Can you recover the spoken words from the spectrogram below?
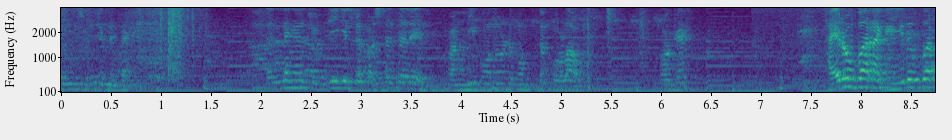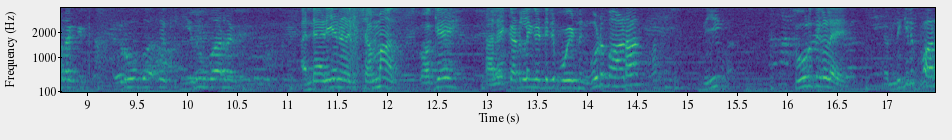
ഒന്ന് ചുറ്റുന്നുണ്ട്. ഇതെല്ലാം ഇങ്ങനെ ചുറ്റിക്കില്ല പ്രശ്നം വെച്ചാൽ വണ്ടി പോകുന്നതുകൊണ്ട് മൊത്തം കൊളാവും. ഓക്കെ? ഹൈറുബറക്ക് ഇത് ബറക്ക് ഹൈറുബറക്ക് ഇത് ബറക്ക് എന്റെ അനിയനാണ് ഷമാസ് ഓക്കെ? തലക്കടലും കെട്ടിട്ട് പോയിട്ട് ഇങ്ങോട്ട് പാടാ നീ സുഹൃത്തുക്കളെ എന്തെങ്കിലും പറ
